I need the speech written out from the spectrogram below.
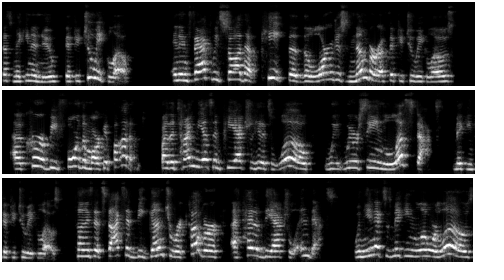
that's making a new 52-week low. And in fact, we saw that peak, the, the largest number of 52-week lows, occur before the market bottomed. By the time the S&P actually hit its low, we, we were seeing less stocks making 52-week lows, telling us that stocks had begun to recover ahead of the actual index. When the index was making lower lows,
